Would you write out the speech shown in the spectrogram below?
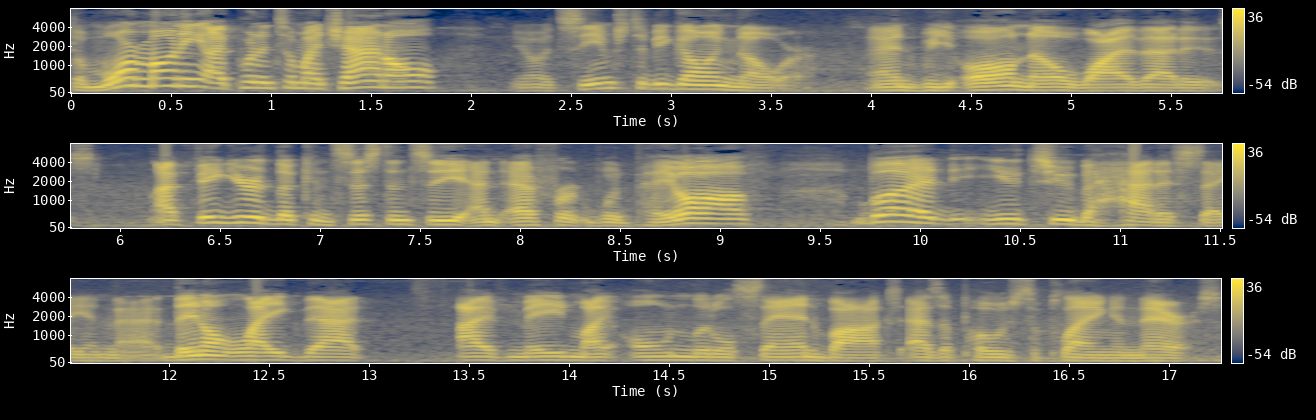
the more money I put into my channel, you know, it seems to be going nowhere. And we all know why that is. I figured the consistency and effort would pay off, but YouTube had a say in that. They don't like that I've made my own little sandbox as opposed to playing in theirs.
